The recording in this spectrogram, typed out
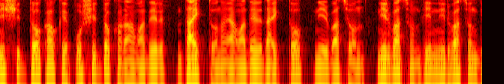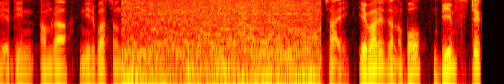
নিষিদ্ধ, কাউকে প্রসিদ্ধ করা আমাদের দায়িত্ব নয়, আমাদের দায়িত্ব নির্বাচন। নির্বাচন দিন, নির্বাচন দিয়ে দিন, আমরা নির্বাচন চাই এবারে জানাব, বিমস্টেক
